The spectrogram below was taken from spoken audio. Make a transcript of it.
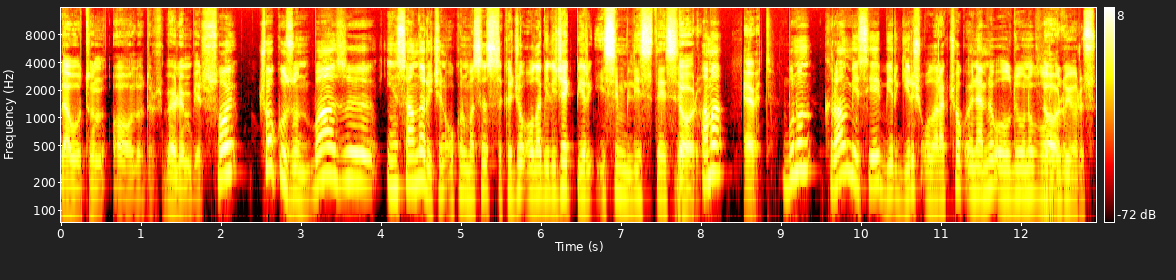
Davut'un oğludur. Bölüm 1. Soy Çok uzun, bazı insanlar için okunması sıkıcı olabilecek bir isim listesi. Doğru. Ama Evet. bunun Kral Mesih'e bir giriş olarak çok önemli olduğunu vurguluyoruz.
